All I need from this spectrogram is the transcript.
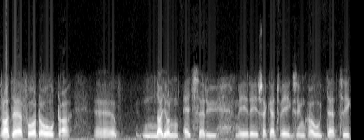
Rutherford óta nagyon egyszerű méréseket végzünk, ha úgy tetszik.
